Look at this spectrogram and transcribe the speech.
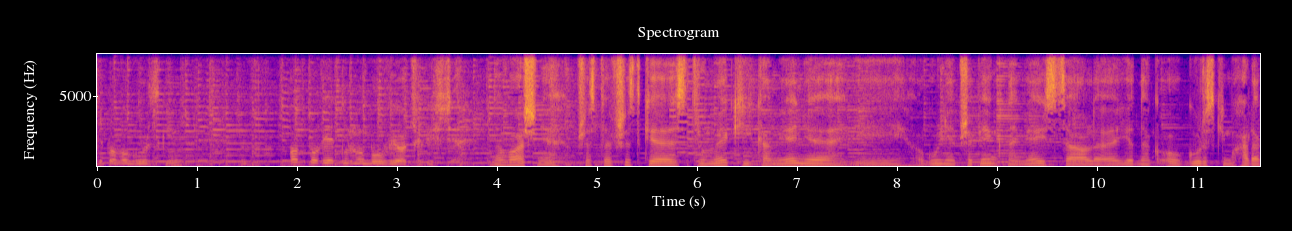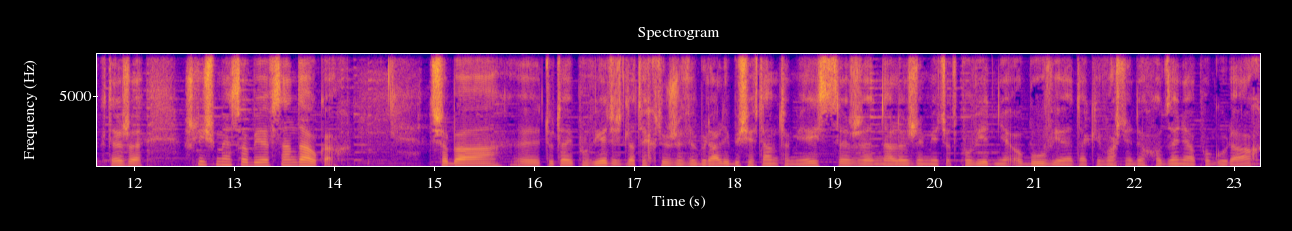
typowo górskim, odpowiednim obuwiu oczywiście. No właśnie, przez te wszystkie strumyki, kamienie i ogólnie przepiękne miejsca, ale jednak o górskim charakterze, szliśmy sobie w sandałkach. Trzeba y, tutaj powiedzieć dla tych, którzy wybraliby się w tamto miejsce, że należy mieć odpowiednie obuwie, takie właśnie do chodzenia po górach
